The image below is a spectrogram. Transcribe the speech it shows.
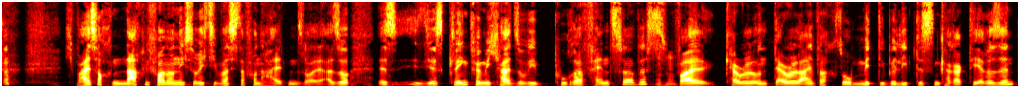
ich weiß auch nach wie vor noch nicht so richtig, was ich davon halten soll. Also es, es klingt für mich halt so wie purer Fanservice, mhm. weil Carol und Daryl einfach so mit die beliebtesten Charaktere sind.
